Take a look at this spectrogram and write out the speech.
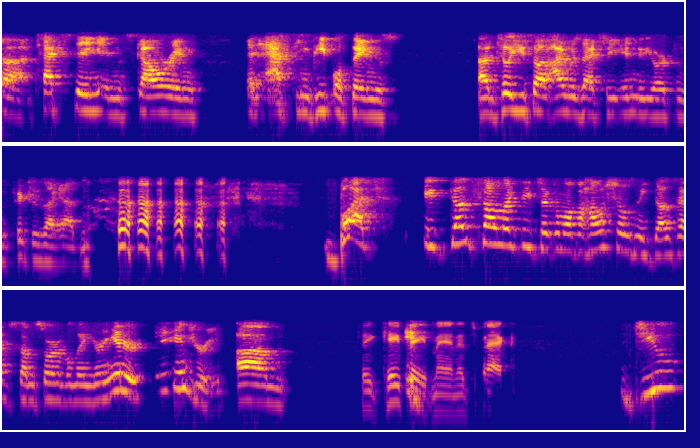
uh, texting and scouring and asking people things until you thought I was actually in New York from the pictures I had. But it does sound like they took him off of house shows, and he does have some sort of a lingering inter- injury. Um, hey, kayfabe, man, it's back. do you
